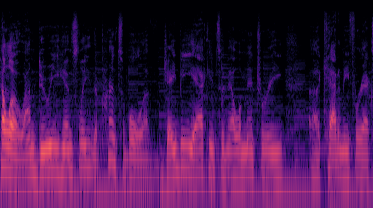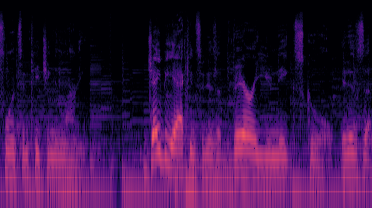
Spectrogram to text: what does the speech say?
Hello, I'm Dewey Hensley, the principal of J.B. Atkinson Elementary Academy for Excellence in Teaching and Learning. J.B. Atkinson is a very unique school. It is a,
